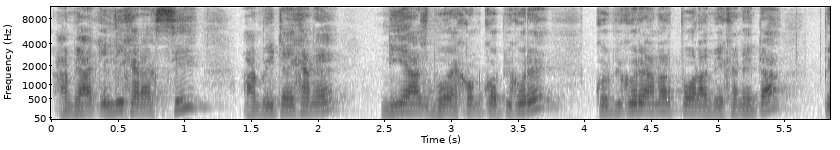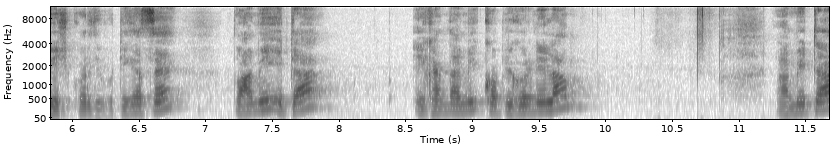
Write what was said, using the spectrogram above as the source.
আমি আগে লিখে রাখছি, আমি এটা এখানে নিয়ে আসব এখন কপি করে। কপি করে আনার পর আমি এখানে এটা পেস্ট করে দিব, ঠিক আছে? তো আমি এটা এখান আমি কপি করে নিলাম। আমি এটা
